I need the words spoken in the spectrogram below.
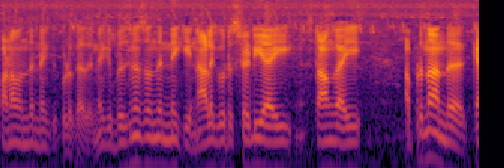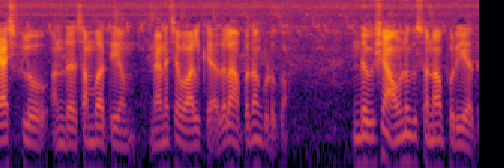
பணம் வந்து இன்றைக்கி கொடுக்காது. இன்றைக்கி பிஸ்னஸ் வந்து இன்றைக்கி நாளைக்கு ஒரு ஸ்டடி ஆகி ஸ்ட்ராங் ஆகி அப்புறம் தான் அந்த கேஷ் ஃப்ளோ அந்த சம்பாத்தியம் நினச்ச வாழ்க்கை அதெல்லாம் அப்போ தான் கொடுக்கும். இந்த விஷயம் அவனுக்கு சொன்னால் புரியாது.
